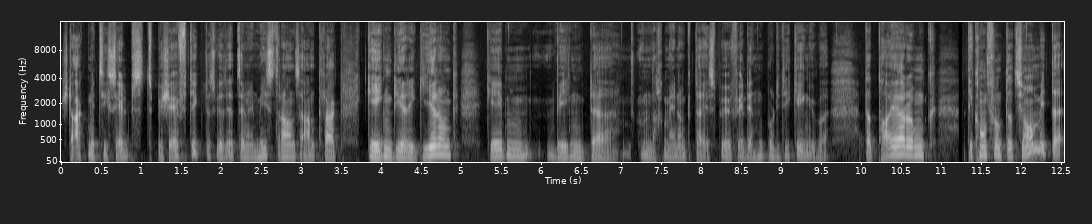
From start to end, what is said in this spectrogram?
stark mit sich selbst beschäftigt. Es wird jetzt einen Misstrauensantrag gegen die Regierung geben, wegen der, nach Meinung der SPÖ, fehlenden Politik gegenüber der Teuerung. Die Konfrontation mit der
